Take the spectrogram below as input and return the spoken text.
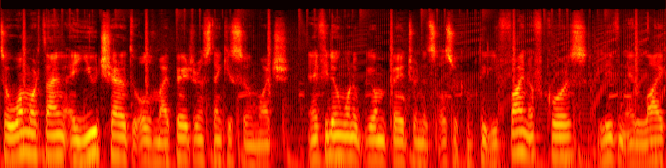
So one more time, a huge shout out to all of my patrons, thank you so much. And if you don't want to become a patron, that's also completely fine of course. Leaving a like,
